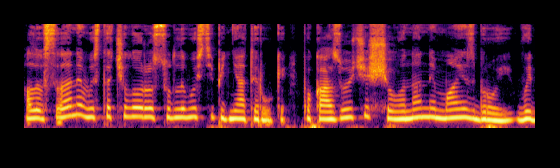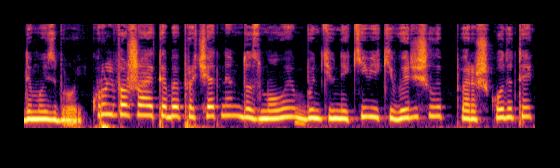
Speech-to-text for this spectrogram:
але в Селени вистачило розсудливості підняти руки, показуючи, що вона не має зброї, видимої зброї. Король вважає тебе причетним до змови бунтівників, які вирішили перешкодити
